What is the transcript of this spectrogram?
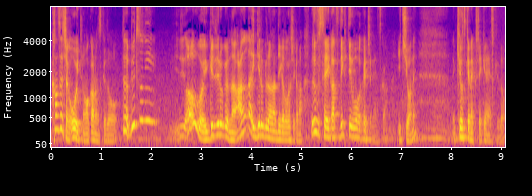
感染者が多いってのは分かるんですけどだから別に案外いけてるけどな案外いけるけどなって言い方おかしいかな。別に生活できてるわけじゃないですか。一応ね。気をつけなくちゃいけないんですけど。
